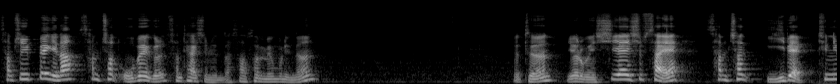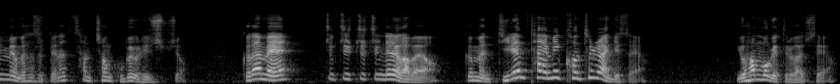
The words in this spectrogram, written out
3600이나 3500을 선택하시면 됩니다. 삼성 메모리는. 여튼 여러분 CL14에 3200 튜닝 메모리 샀을 때는 3900을 해주십시오. 그 다음에 쭉쭉쭉쭉 내려가봐요 그러면 디램 타이밍 컨트롤이라는 게 있어요. 이 항목에 들어가 주세요.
